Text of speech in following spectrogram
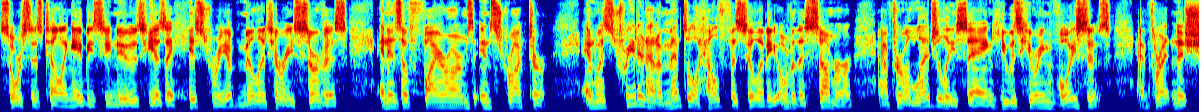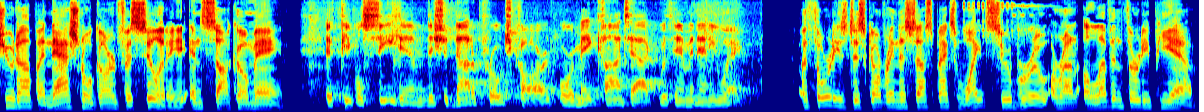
Sources telling ABC News he has a history of military service and is a firearms instructor and was treated at a mental health facility over the summer after allegedly saying he was hearing voices and threatened to shoot up a National Guard facility in Saco, Maine. If people see him, they should not approach Card or make contact with him in any way. Authorities discovering the suspect's white Subaru around 11:30 p.m.,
